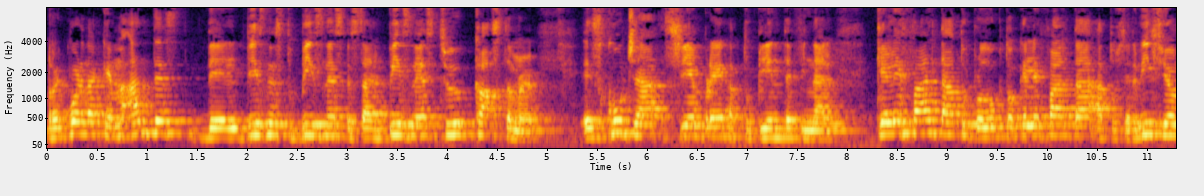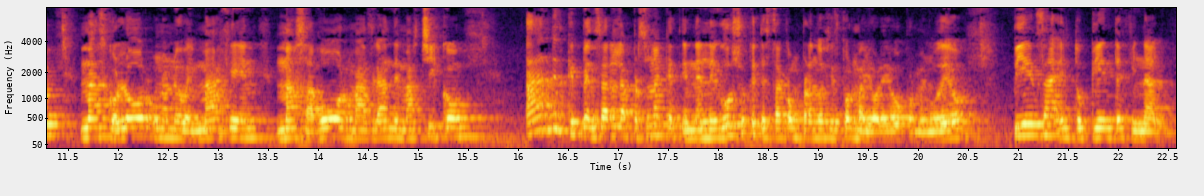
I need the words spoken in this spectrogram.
recuerda que antes del business to business está el business to customer. Escucha siempre a tu cliente final. ¿Qué le falta a tu producto? ¿Qué le falta a tu servicio? Más color, una nueva imagen, más sabor, más grande, más chico. Antes que pensar en la persona que en el negocio que te está comprando, si es por mayoreo o por menudeo, piensa en tu cliente final.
